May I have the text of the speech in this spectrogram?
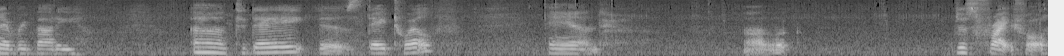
everybody. Uh, today is day 12, and uh, look, just frightful.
